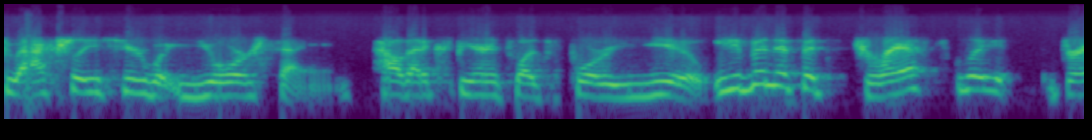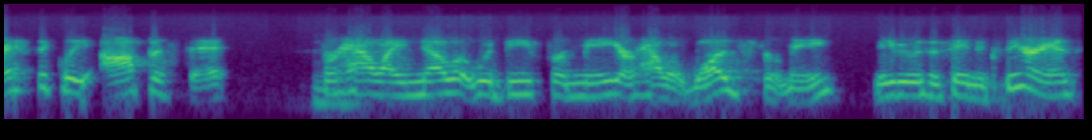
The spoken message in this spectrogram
to actually hear what you're saying, how that experience was for you, even if it's drastically drastically opposite for hmm. how I know it would be for me or how it was for me. Maybe it was the same experience.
